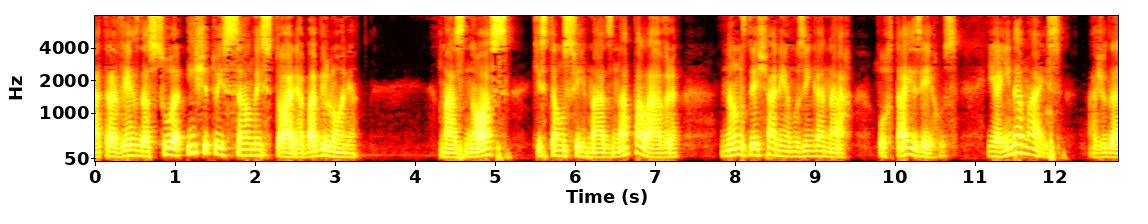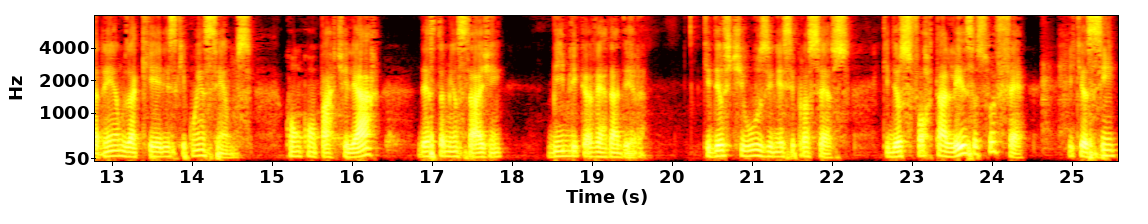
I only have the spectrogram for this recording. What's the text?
através da sua instituição da história, a Babilônia. Mas nós, que estamos firmados na palavra, não nos deixaremos enganar por tais erros e, ainda mais, ajudaremos aqueles que conhecemos com compartilhar desta mensagem bíblica verdadeira. Que Deus te use nesse processo, que Deus fortaleça a sua fé e que assim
